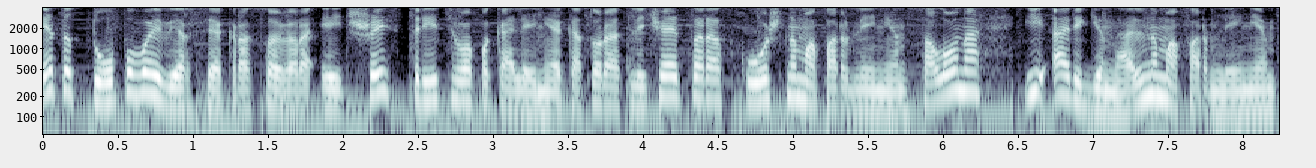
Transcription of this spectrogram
Это топовая версия кроссовера H6 третьего поколения, которая отличается роскошным оформлением салона и оригинальным оформлением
